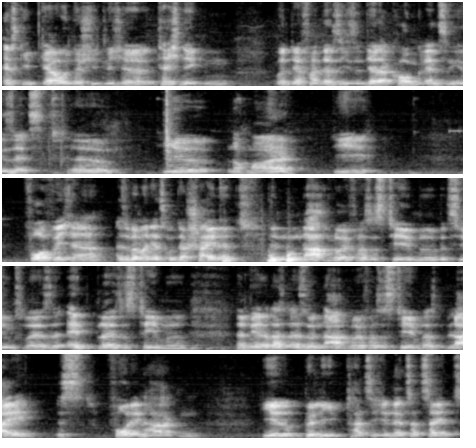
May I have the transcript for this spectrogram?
Es gibt ja unterschiedliche Techniken und der Fantasie sind ja da kaum Grenzen gesetzt. Äh, hier nochmal die Vorfächer, also wenn man jetzt unterscheidet in Nachläufersysteme bzw. Endbleisysteme, dann wäre das also ein Nachläufersystem. Das Blei ist vor den Haken. Hier beliebt hat sich in letzter Zeit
